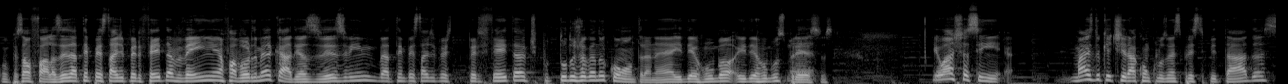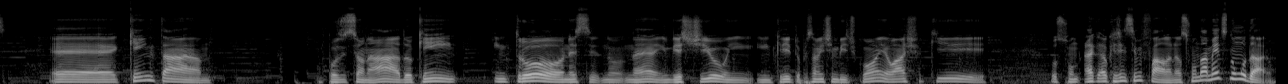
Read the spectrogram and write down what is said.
o pessoal fala, às vezes a tempestade perfeita vem a favor do mercado e às vezes vem a tempestade per perfeita, tipo, tudo jogando contra, né? E derruba e derruba os é. preços. É. Eu acho assim, mais do que tirar conclusões precipitadas, é, quem está posicionado, quem entrou nesse, no, né, investiu em, em cripto, principalmente em Bitcoin, eu acho que os é o que a gente sempre fala, né? Os fundamentos não mudaram.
